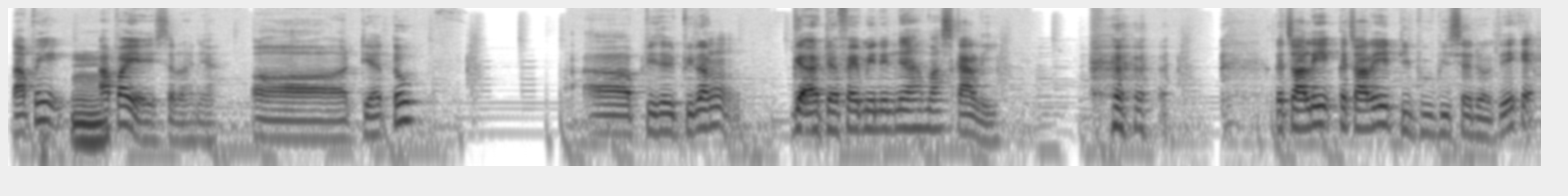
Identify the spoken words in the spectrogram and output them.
Tapi Hmm. apa ya istilahnya? Eh dia tuh eh, bisa dibilang nggak ada femininnya sama sekali. kecuali kecuali di bubisnya doang. Jadi kayak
